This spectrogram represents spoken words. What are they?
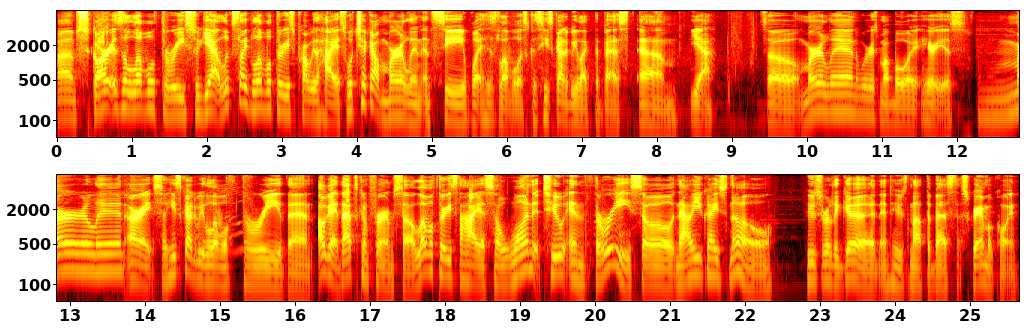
Um, Scar is a level 3, so yeah, it looks like level 3 is probably the highest. We'll check out Merlin and see what his level is, because he's got to be like the best. Um, yeah, so Merlin, where's my boy? Here he is. Merlin. All right, so he's got to be level three then. Okay, that's confirmed. So level three is the highest. So one, two, and three. So now you guys know who's really good and who's not the best at Scramble Coin.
